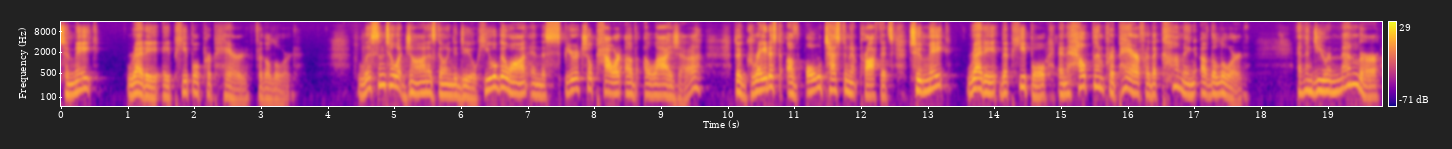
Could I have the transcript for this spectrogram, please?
to make ready a people prepared for the Lord. Listen to what John is going to do. He will go on in the spiritual power of Elijah, the greatest of Old Testament prophets, to make ready the people and help them prepare for the coming of the Lord. And then do you remember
